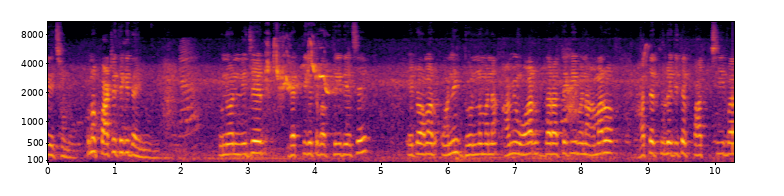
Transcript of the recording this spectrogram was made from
দিয়েছিল। কোনো পার্টি থেকে দেয়নি উনি। উনি ওর নিজের ব্যক্তিগত ভাব থেকে দিয়েছে। এটা আমার অনেক ধন্য মানে আমি ওর দ্বারা থেকেই মানে আমারও হাতে তুলে দিতে পারছি বা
